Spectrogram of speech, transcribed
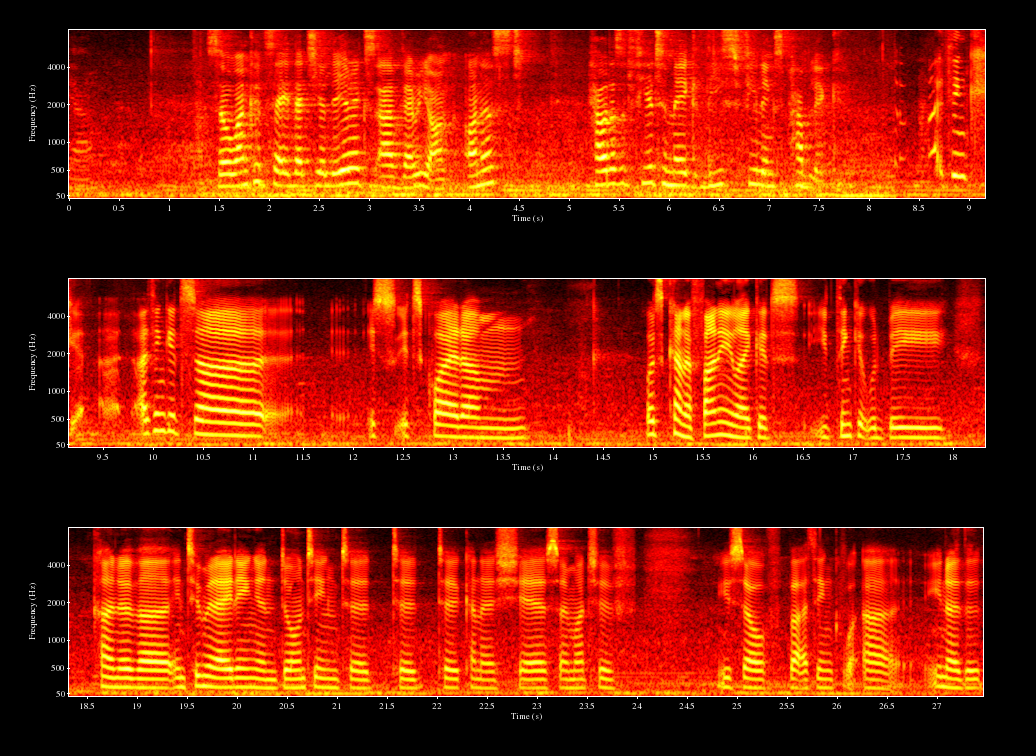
Yeah. So one could say that your lyrics are very on honest. How does it feel to make these feelings public? I think I think it's uh, it's it's quite um, well, it's kind of funny. Like it's you'd think it would be kind of uh, intimidating and daunting to to to kind of share so much of yourself. But I think uh, you know the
